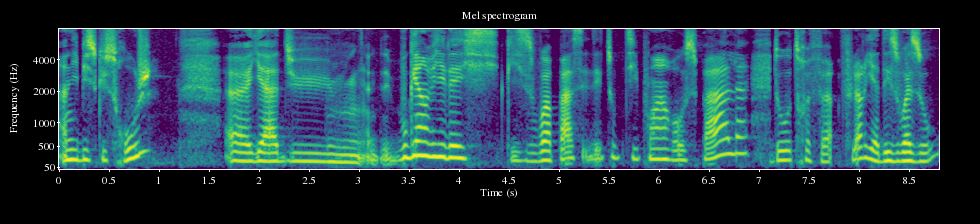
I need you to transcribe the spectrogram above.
un hibiscus rouge. Euh, Il y a du, du bougainvillé qui se voit pas, c'est des tout petits points rose pâle. D'autres fleurs, il y a des oiseaux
